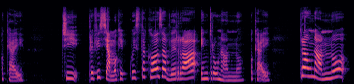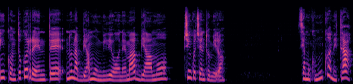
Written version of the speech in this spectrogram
ok? Ci prefissiamo che questa cosa avverrà entro un anno, ok? Tra un anno in conto corrente non abbiamo un milione, ma abbiamo 500.000. Siamo comunque a metà.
